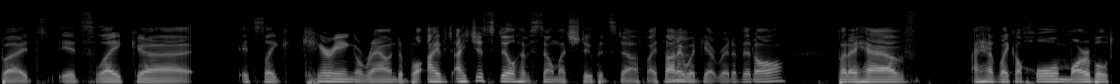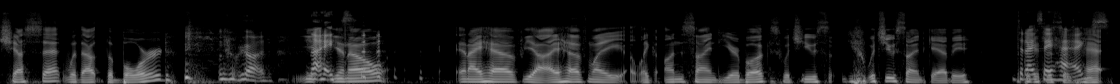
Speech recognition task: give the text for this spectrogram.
but it's like uh, it's like carrying around a ball. I I just still have so much stupid stuff. I thought I Mm. would get rid of it all, but I have. I have like a whole marble chess set without the board. Oh God. y- You know, and I have yeah, I have my uh, like unsigned yearbooks, which you which you signed, Gabby. Did I, think it say just says hags? ha-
